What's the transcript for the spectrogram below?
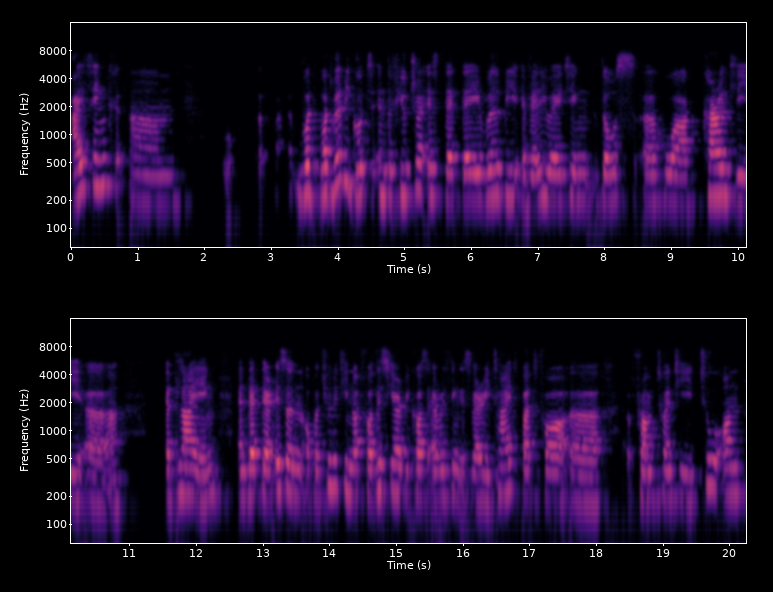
I think um, what what will be good in the future is that they will be evaluating those uh, who are currently uh, applying and that there is an opportunity not for this year because everything is very tight but for uh, from 22 on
